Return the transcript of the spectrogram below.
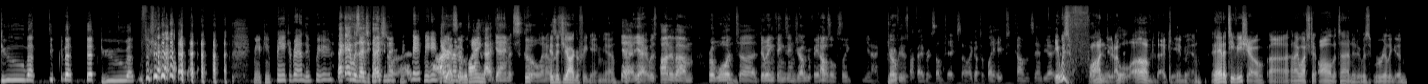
doo wop deep bop bop doo wop. Make you make around the world. That game was educational, right? I I yes, remember was. playing that game at school, and it was a geography game, yeah. yeah, yeah. It was part of um reward Mm. to doing things in geography, and I was obviously you know Mm. geography was my favorite subject, so I got to play heaps of Carmen Sandiego. It was fun, dude. I loved that game, man. They had a TV show, uh, and I watched it all the time, dude. It was really good.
